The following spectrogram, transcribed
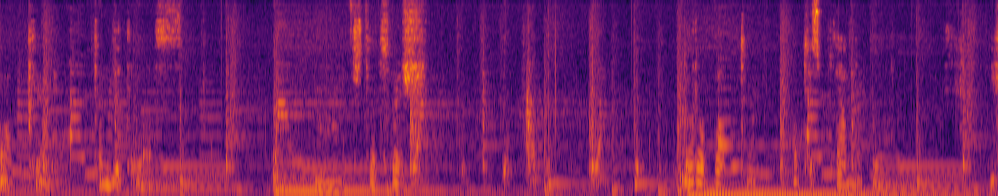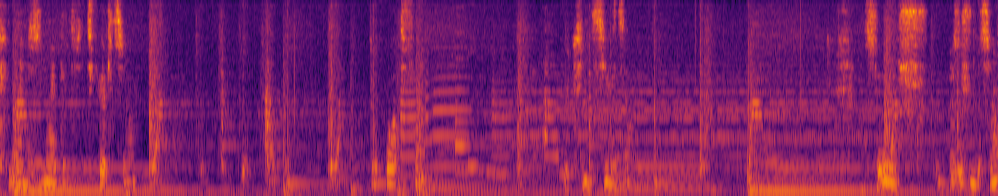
Okej, tędy teraz. Hmm, czy to coś do roboty? O, to jest pytanie. I chyba nie znajdę tej twierdzy. Łatwo. Tu nic nie widzę. Cóż, bez różnicy.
